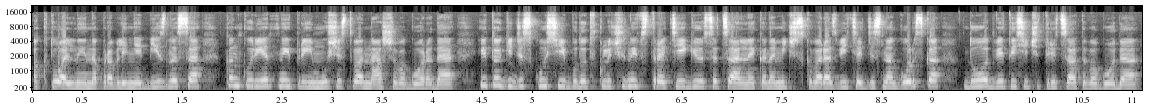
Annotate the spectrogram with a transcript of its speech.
актуальные направления бизнеса, конкурентные преимущества нашего города. Итоги дискуссии будут включены в стратегию социально-экономического развития Десногорска до 2030 года.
